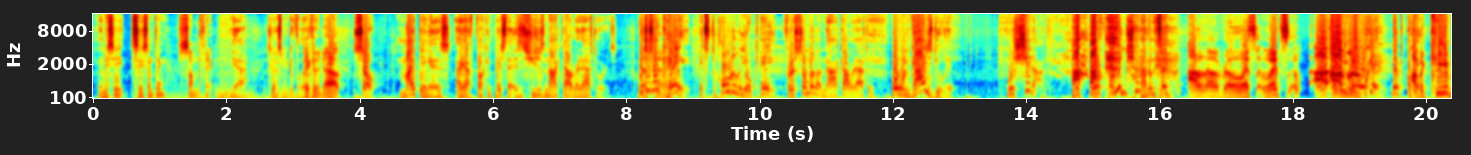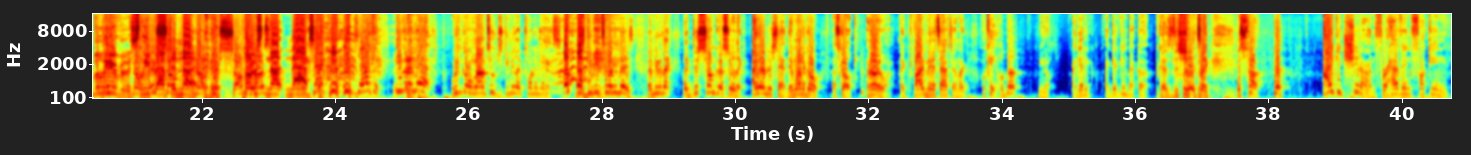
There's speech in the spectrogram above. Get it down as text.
Let me see. Say something. Something. Yeah, he's I gonna speak up a little. Picking it up. So my thing is, I got fucking pissed at is she just knocked out right afterwards, which is Okay. okay. It's totally okay for someone to knock out right afterwards. But when guys do it, we're shit on. We're fucking shit on. It's like I don't know, bro. What's what's? I, I I'm mean, a no, okay, like okay. I'm a keen believer of No, sleep after some- nut. No, there's some post nut nap. Exactly, exactly. Even on that, we can go round two. Just give me like twenty minutes. Just give me twenty minutes. Let me be like, like there's some girls who are like, I understand. They want to go. Let's go. Another one. Like five minutes after, I'm like, okay, hold up. You know, I gotta, I gotta get back up because this shit. It's like, it's tough. But I get shit on for having fucking.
